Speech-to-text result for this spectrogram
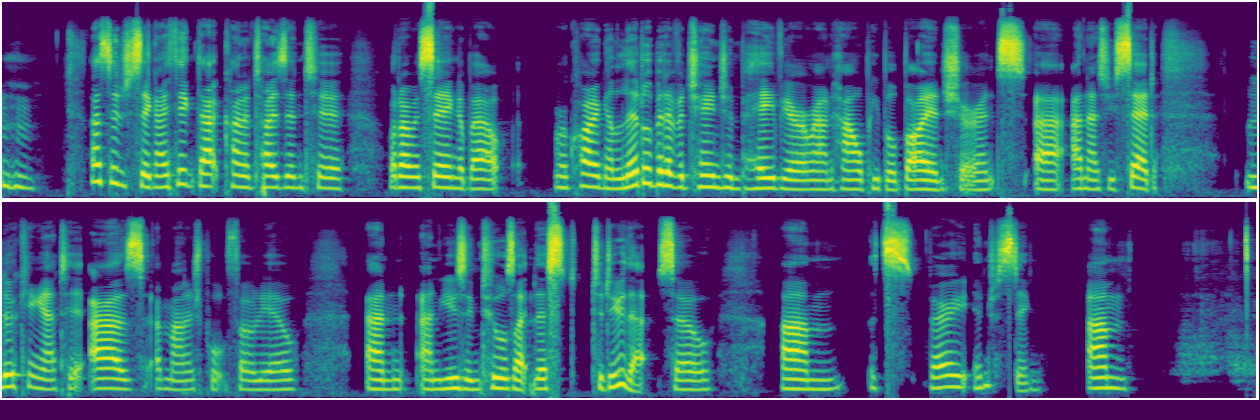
Mm-hmm. That's interesting. I think that kind of ties into what I was saying about requiring a little bit of a change in behavior around how people buy insurance. Uh, and as you said, looking at it as a managed portfolio and, and using tools like this to do that. So um, it's very interesting. Um,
